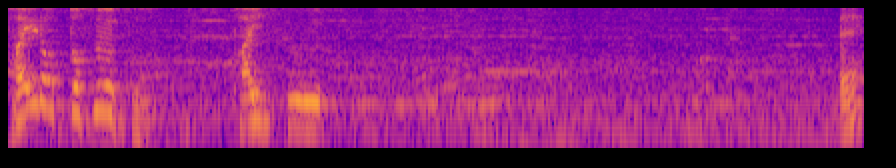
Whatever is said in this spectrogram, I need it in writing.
パイロットスーツパイスー。え？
